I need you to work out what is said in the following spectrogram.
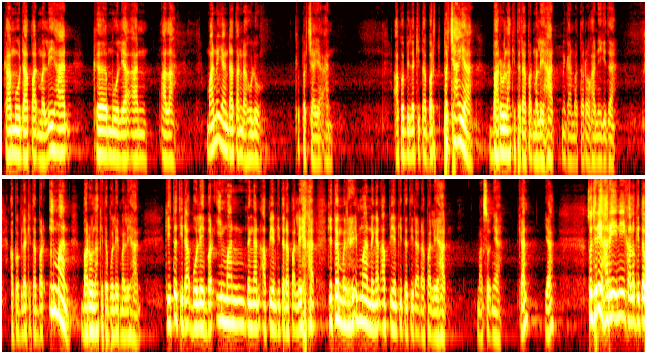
kamu dapat melihat kemuliaan Allah. Mana yang datang dahulu? Kepercayaan. Apabila kita percaya, barulah kita dapat melihat dengan mata rohani kita. Apabila kita beriman, barulah kita boleh melihat. Kita tidak boleh beriman dengan apa yang kita dapat lihat. Kita beriman dengan apa yang kita tidak dapat lihat. Maksudnya, kan? Ya. So jadi hari ini kalau kita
